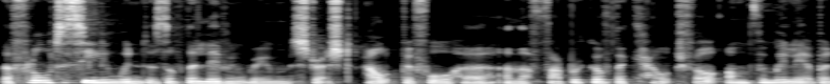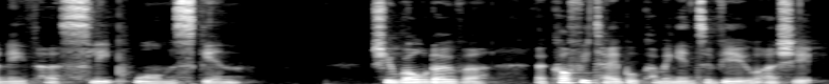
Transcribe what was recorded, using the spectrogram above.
The floor to ceiling windows of the living room stretched out before her, and the fabric of the couch felt unfamiliar beneath her sleep warm skin. She rolled over, the coffee table coming into view as she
